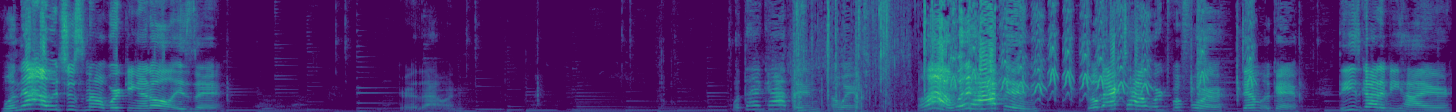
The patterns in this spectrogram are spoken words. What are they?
Well, now it's just not working at all, is it? What the heck happened? Oh, wait. Ah, what happened? Go back to how it worked before. Dem okay. These gotta be higher.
